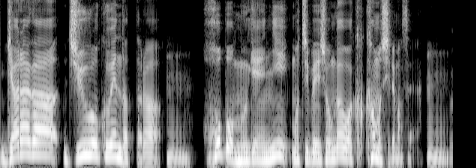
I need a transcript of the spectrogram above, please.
ギャラが10億円だったらうんほぼ無限にモチベーションが湧くかもしれません。うんう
